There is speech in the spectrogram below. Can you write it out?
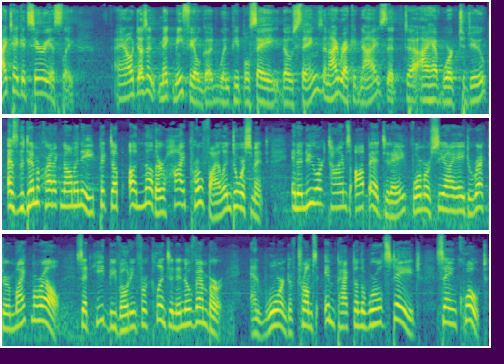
I take it seriously. You know, it doesn't make me feel good when people say those things, and I recognize that uh, I have work to do. As the Democratic nominee picked up another high profile endorsement. In a New York Times op ed today, former CIA Director Mike Morell said he'd be voting for Clinton in November and warned of Trump's impact on the world stage, saying, quote,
